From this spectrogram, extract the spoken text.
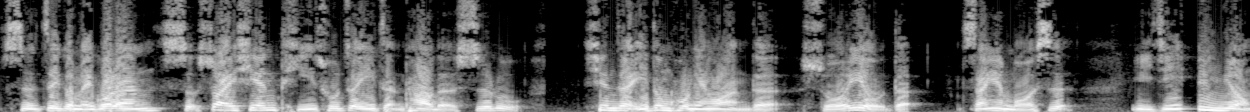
是这个美国人率率先提出这一整套的思路。现在移动互联网的所有的商业模式以及运用，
